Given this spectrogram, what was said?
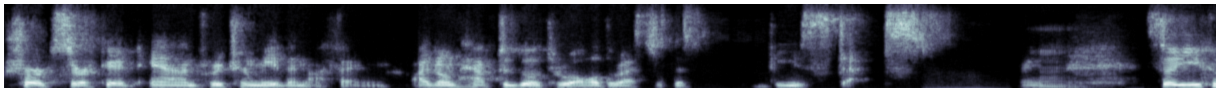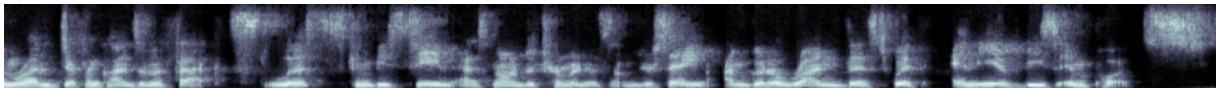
short circuit and return me the nothing. I don't have to go through all the rest of this, these steps. Right? Mm. So you can run different kinds of effects. Lists can be seen as non-determinism. You're saying, I'm going to run this with any of these inputs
